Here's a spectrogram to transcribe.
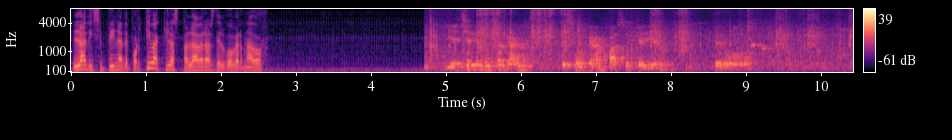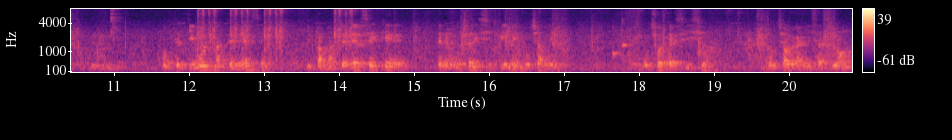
la disciplina deportiva. Aquí las palabras del gobernador. Y échenle muchas ganas, es un gran paso que dieron, pero el objetivo es mantenerse y para mantenerse hay que tener mucha disciplina y mucha mente mucho ejercicio, mucha organización,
